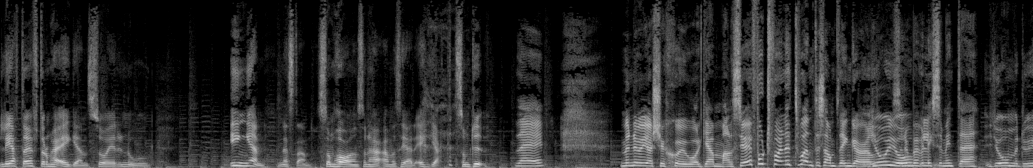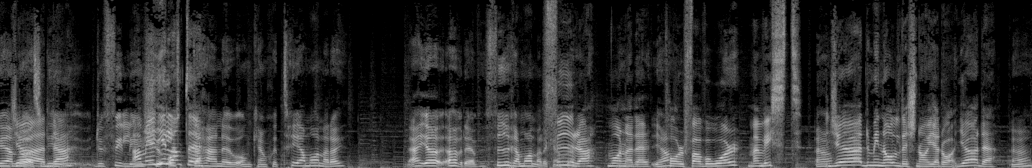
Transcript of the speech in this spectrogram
letar efter de här äggen så är det nog ingen nästan som har en sån här avancerad äggjakt som du. Nej. Men nu är jag 27 år gammal så jag är fortfarande 20 something girl. Jo, jo. Så du behöver liksom inte... Jo men du är ändå, alltså, ju- du fyller Ja, ju gillar 28 inte- här nu om kanske tre månader. Nej jag överdrev, fyra månader kanske. Fyra månader, Ja. por favor. Men visst, Ja. göd min åldersnoja då. Gör det. Ja.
